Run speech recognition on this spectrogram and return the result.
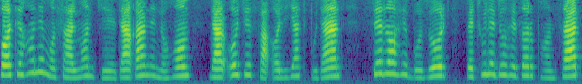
فاتحان مسلمان که در قرن نهم در اوج فعالیت بودند سه راه بزرگ به طول 2500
